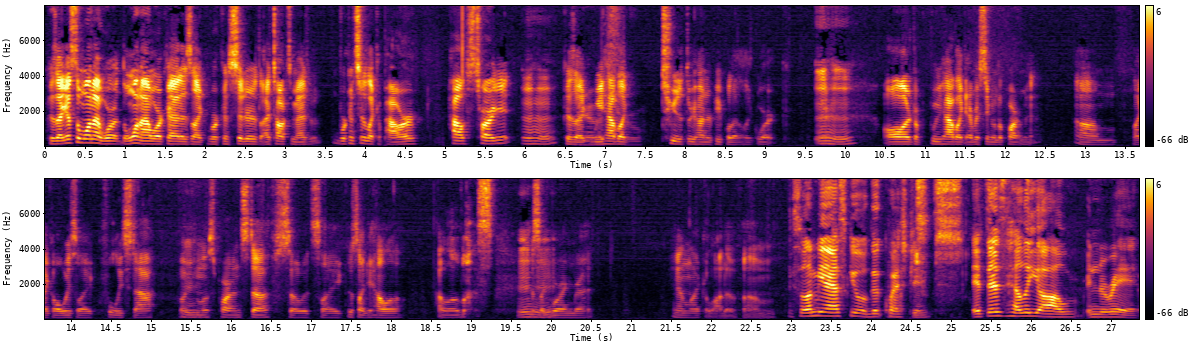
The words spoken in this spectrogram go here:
Because I guess the one I work, the one I work at is like we're considered. I talked to management. We're considered like a powerhouse target Mm-hmm. because like Yeah, we that's have like true. two to three hundred people that like work. Mm-hmm. All our, de- we have like every single department, um, like always like fully staffed for like the Mm. most part and stuff. So it's like there's like a hella, hella of us just like Mhm. wearing red, and like a lot of um. So let me ask you a good question. If there's hella y'all in the red,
